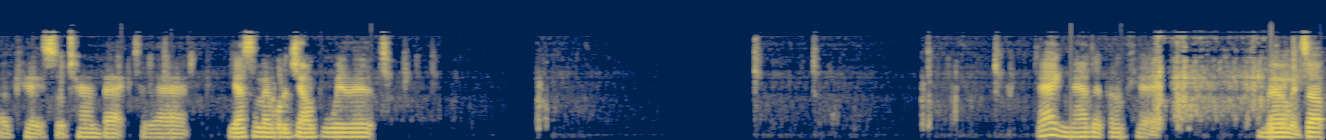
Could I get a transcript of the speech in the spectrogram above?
Okay, so turn back to that. Yes, I'm able to jump with it. Dag nabbit, okay. Boom, it's up,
